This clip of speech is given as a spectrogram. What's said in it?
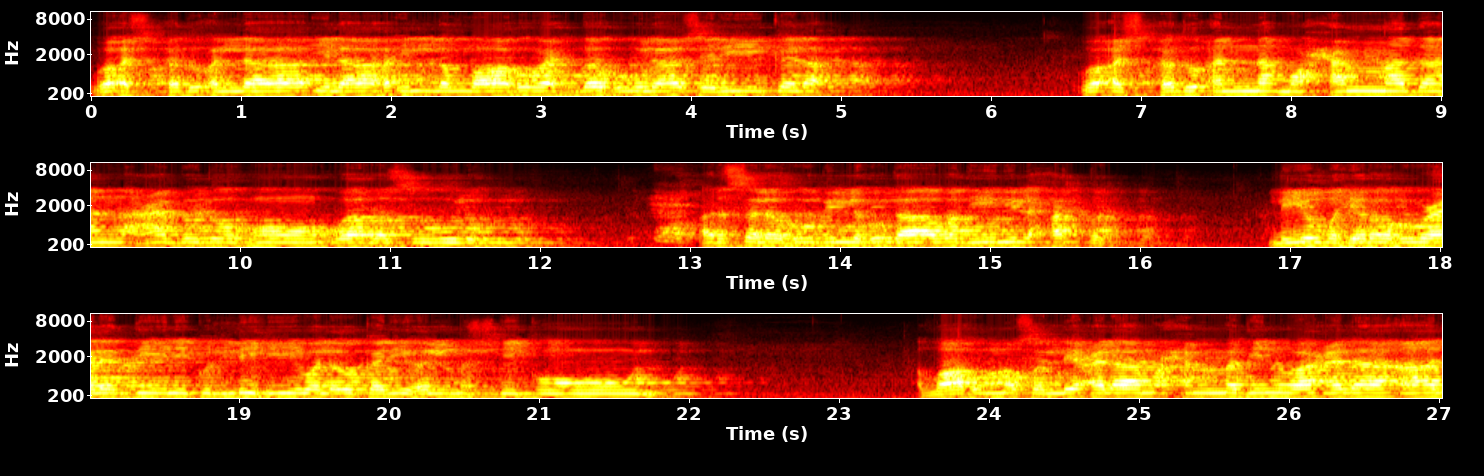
واشهد ان لا اله الا الله وحده لا شريك له واشهد ان محمدا عبده ورسوله ارسله بالهدى ودين الحق ليظهره على الدين كله ولو كره المشركون اللهم صل على محمد وعلى ال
